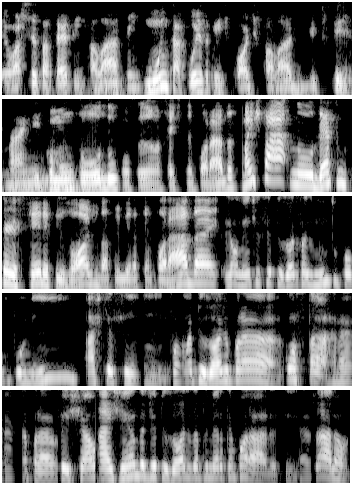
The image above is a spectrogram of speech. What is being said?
eu acho que você tá certo em falar, tem muita coisa que a gente pode falar de Deep Space Nine como um todo, considerando as sete temporadas, mas a gente tá no 13 terceiro episódio da primeira temporada. Realmente esse episódio faz muito pouco por mim. Acho que assim, foi um episódio para constar, né? Para fechar a agenda de episódios da primeira temporada, assim. Ah, não,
